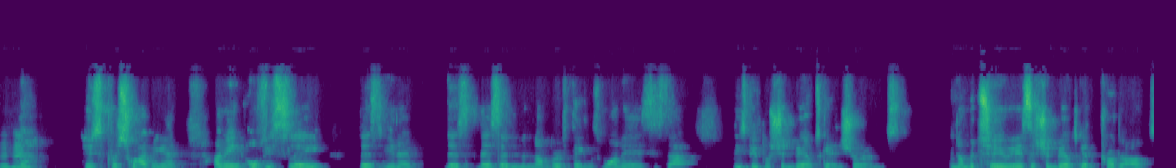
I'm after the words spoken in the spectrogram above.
mm-hmm. yeah, who's prescribing it? I mean, obviously, there's you know, there's there's a number of things. One is is that these people shouldn't be able to get insurance. Mm-hmm. Number two is they shouldn't be able to get the product.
